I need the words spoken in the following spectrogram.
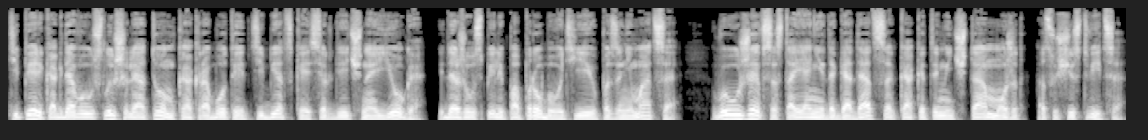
Теперь, когда вы услышали о том, как работает тибетская сердечная йога и даже успели попробовать ею позаниматься, вы уже в состоянии догадаться, как эта мечта может осуществиться.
